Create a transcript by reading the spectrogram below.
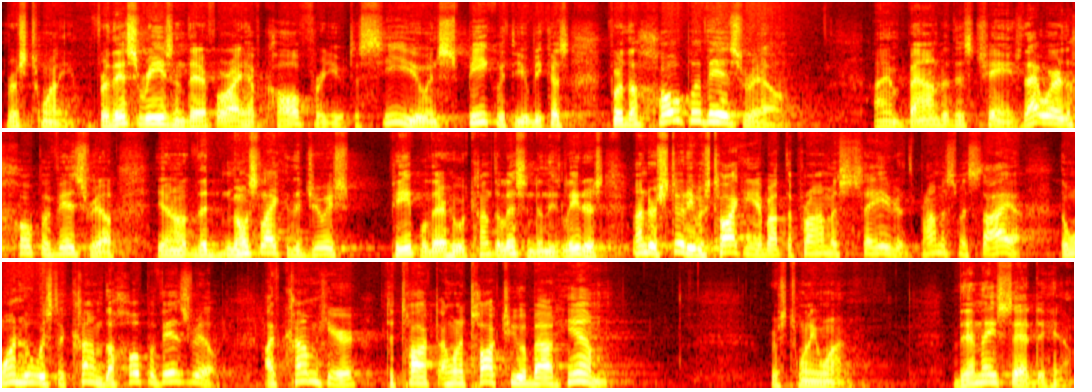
Verse 20 For this reason, therefore, I have called for you to see you and speak with you, because for the hope of Israel, I am bound with this change. That word, the hope of Israel, you know, the, most likely the Jewish people there who would come to listen to these leaders understood he was talking about the promised Savior, the promised Messiah, the one who was to come, the hope of Israel. I've come here to talk, I want to talk to you about him. Verse 21. Then they said to him,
